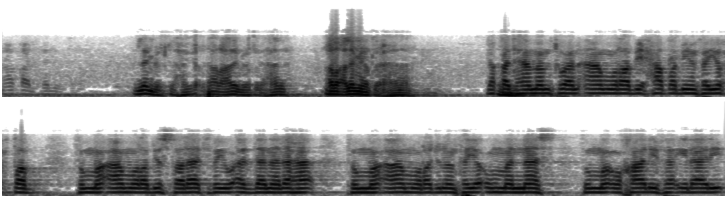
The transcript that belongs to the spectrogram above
ما قال فلم لم يطيعها قرأ لم يطيعها نعم. قرأ لم يطيعها نعم. لقد هممت أن آمر بحطب فيحطب ثم آمر بالصلاة فيؤذن لها ثم آمر رجلا فيؤم الناس ثم أخالف إلى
